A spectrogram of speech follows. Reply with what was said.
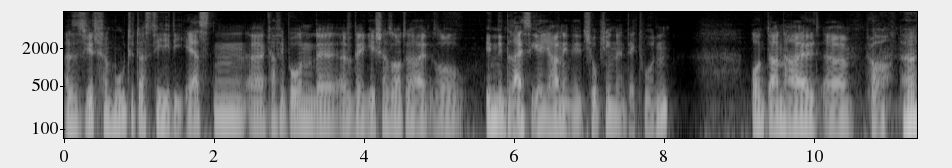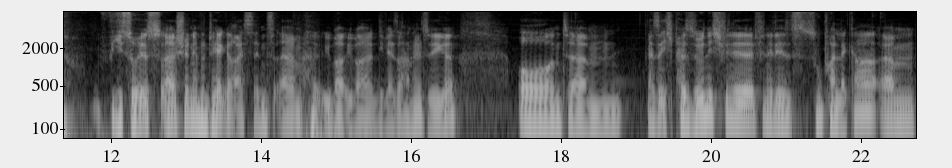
also es wird vermutet, dass die, die ersten äh, Kaffeebohnen der, also der Geisha-Sorte halt so in den 30er Jahren in Äthiopien entdeckt wurden. Und dann halt, äh, ja, ne, wie es so ist, äh, schön hin und her gereist sind ähm, über, über diverse Handelswege. Und ähm, also ich persönlich finde, finde das super lecker. Ähm,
